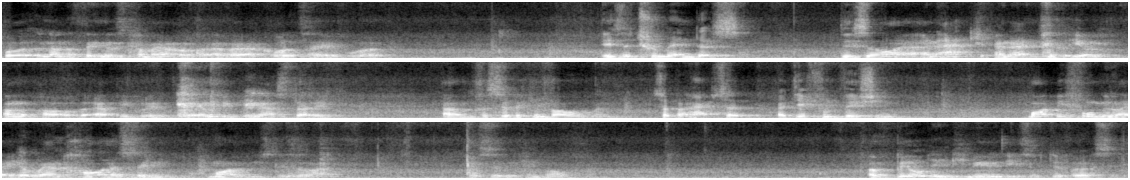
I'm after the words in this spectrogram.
Well, another thing that's come out of, of our qualitative work is a tremendous desire and, act, and activity on, on the part of our people, in, the young people in our study, um, for civic involvement. So perhaps a, a different vision might be formulated around harnessing migrants' desire for civic involvement, of building communities of diversity,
